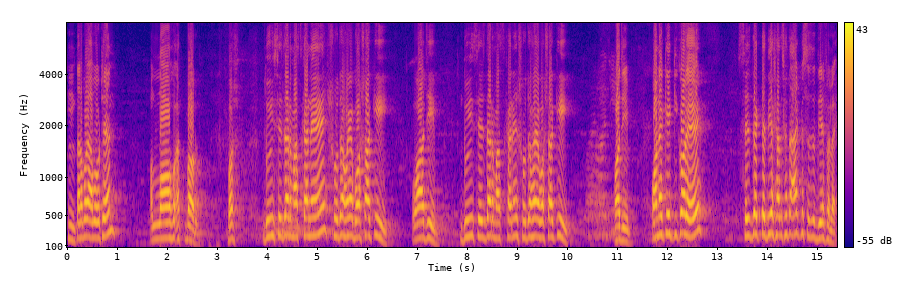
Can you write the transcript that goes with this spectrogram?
হুম, তারপরে আবার ওঠেন। আল্লাহ আকবর। বস দুই সেজার মাঝখানে সোজা হয়ে বসা কি? ওয়াজিব। দুই সেজদার মাঝখানে সোজা হয়ে বসা কি? ওয়াজিব। অনেকে কি করে? সেজদা একটা দিয়ে সাথে সাথে আরেকটা সেজদা দিয়ে ফেলায়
